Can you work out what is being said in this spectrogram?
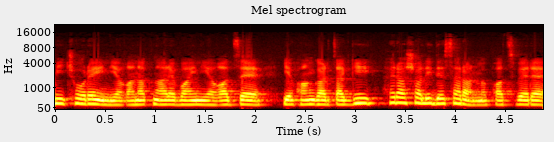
միջօրեին եղանակն արևային եղած է եւ հանգարցագի հրաշալի դեսարան մփացվեր է։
